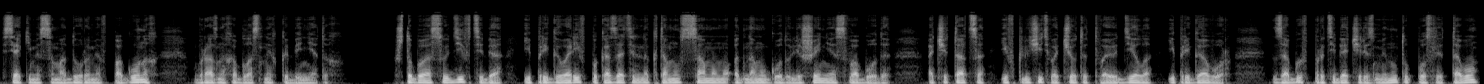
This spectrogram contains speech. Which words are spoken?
всякими самодурами в погонах в разных областных кабинетах чтобы, осудив тебя и приговорив показательно к тому самому одному году лишения свободы, отчитаться и включить в отчеты твое дело и приговор, забыв про тебя через минуту после того,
